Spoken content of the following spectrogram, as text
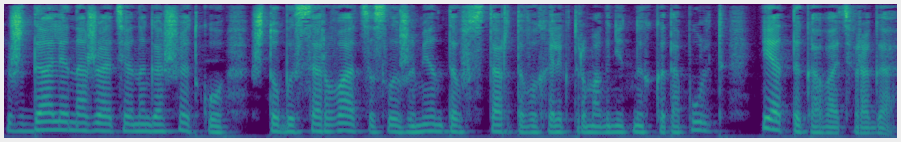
ждали нажатия на гашетку, чтобы сорваться с ложементов стартовых электромагнитных катапульт и атаковать врага.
